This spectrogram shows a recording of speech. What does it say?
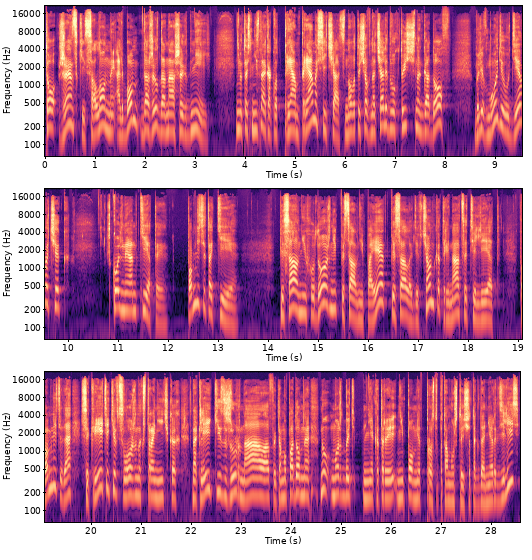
то женский салонный альбом дожил до наших дней. Ну, то есть не знаю, как вот прям прямо сейчас, но вот еще в начале 2000-х годов были в моде у девочек школьные анкеты. Помните такие? Писал не художник, писал не поэт, писала девчонка 13 лет. Помните, да? Секретики в сложенных страничках, наклейки из журналов и тому подобное. Ну, может быть, некоторые не помнят просто потому, что еще тогда не родились,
